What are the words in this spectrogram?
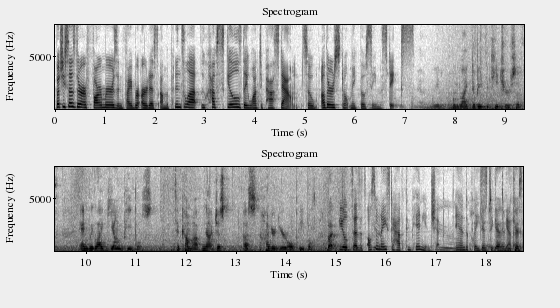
But she says there are farmers and fiber artists on the peninsula who have skills they want to pass down, so others don't make those same mistakes. We, we like to be the teachers of, and we like young peoples to come up, not just us 100 year old people. But Field says it's also nice to have companionship mm. and a place Get to get together together. because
